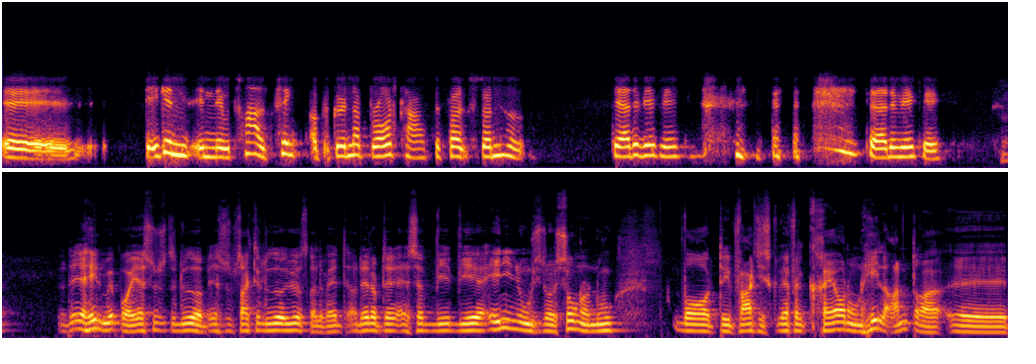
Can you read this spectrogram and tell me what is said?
øh, det er ikke en, en neutral ting at begynde at broadcaste folks sundhed. Det er det virkelig ikke. det er det virkelig ikke. Det er jeg helt med på, jeg synes, det lyder, jeg synes sagt, det lyder yderst relevant. Og netop det, altså, vi, vi er inde i nogle situationer nu, hvor det faktisk i hvert fald kræver nogle helt andre, øh,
